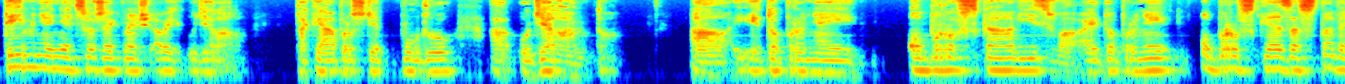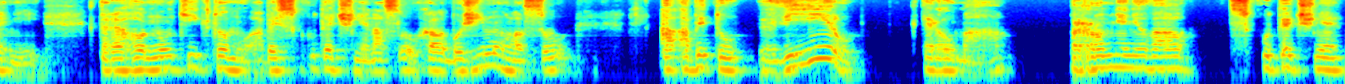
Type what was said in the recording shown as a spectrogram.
ty mě něco řekneš, abych udělal, tak já prostě půjdu a udělám to. A je to pro něj obrovská výzva a je to pro něj obrovské zastavení, které ho nutí k tomu, aby skutečně naslouchal božímu hlasu a aby tu víru, kterou má, proměňoval skutečně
